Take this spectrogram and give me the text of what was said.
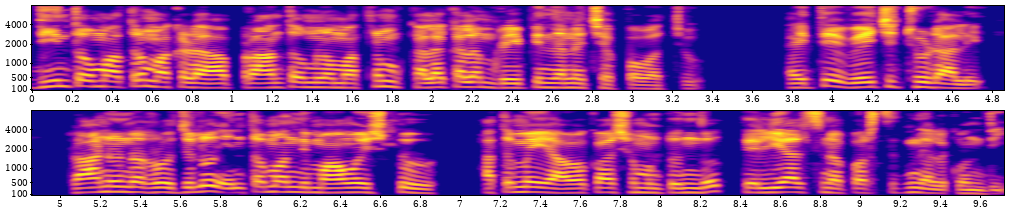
దీంతో మాత్రం అక్కడ ఆ ప్రాంతంలో మాత్రం కలకలం రేపిందనే చెప్పవచ్చు. అయితే వేచి చూడాలి. రానున్న రోజుల్లో ఎంతమంది మావోయిస్టులు హతమయ్యే అవకాశం ఉంటుందో తెలియాల్సిన పరిస్థితి నెలకొంది.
